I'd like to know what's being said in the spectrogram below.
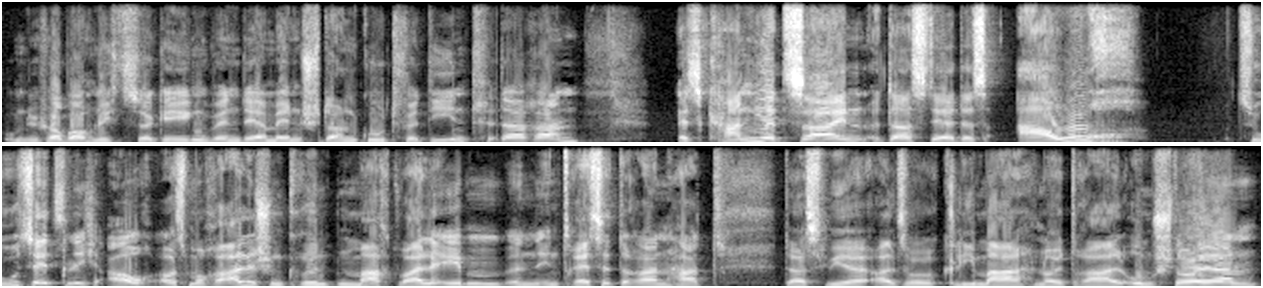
Und ich habe auch nichts dagegen, wenn der Mensch dann gut verdient daran. Es kann jetzt sein, dass der das auch zusätzlich auch aus moralischen Gründen macht, weil er eben ein Interesse daran hat, dass wir also klimaneutral umsteuern.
